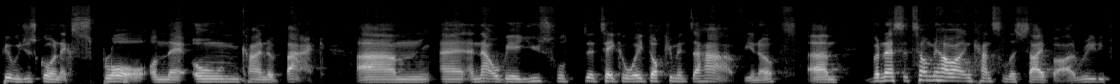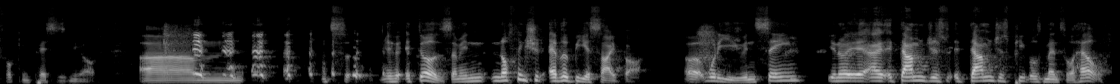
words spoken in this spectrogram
people can just go and explore on their own kind of back. Um and, and that will be a useful takeaway document to have you know? Um vanessa tell me how i can cancel the sidebar. It really fucking pisses me off. Um it, it, does. I mean nothing should ever be a sidebar. Uh, what are you insane? You know it, it damages it damages people's mental health.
